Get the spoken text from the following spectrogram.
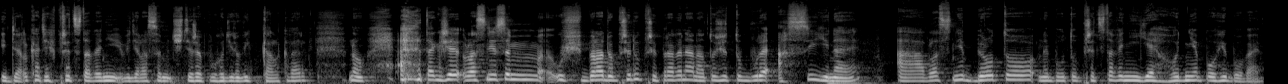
i délka těch představení, viděla jsem 4,5 hodinový kalkwerk, no, takže vlastně jsem už byla dopředu připravena na to, že to bude asi jiné, a vlastně bylo to, nebo to představení je hodně pohybové.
